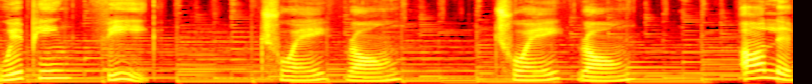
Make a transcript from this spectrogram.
weeping fig 垂榕，垂榕，olive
